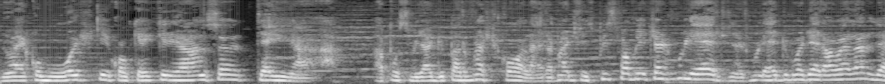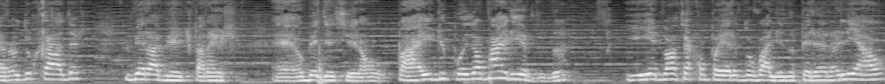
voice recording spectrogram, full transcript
não é como hoje que qualquer criança tem a, a possibilidade de ir para uma escola. Era mais difícil, principalmente as mulheres. Né? As mulheres, de modo geral, elas eram educadas, primeiramente para é, obedecer ao pai e depois ao marido. Né? E nossa companheira do Valino Pereira Leal,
